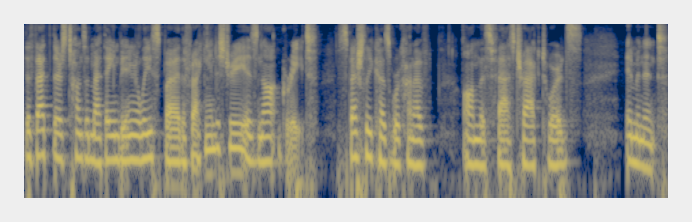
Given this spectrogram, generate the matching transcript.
the fact that there's tons of methane being released by the fracking industry is not great, especially because we're kind of on this fast track towards imminent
